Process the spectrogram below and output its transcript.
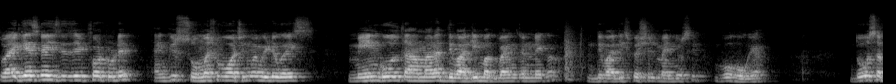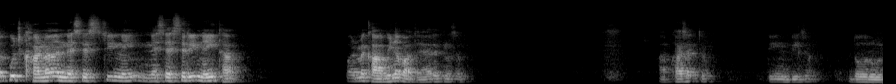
So I guess guys is it for today thank you so much for watching my video guys main goal था हमारा दिवाली मकबैंग करने का, दिवाली स्पेशल मेन्यू से, वो हो गया। दो, सब कुछ खाना नेसेसरी नहीं नेसेसरी नहीं था, और मैं खा भी ना पाता यार इतना सब। आप खा सकते हो। तीन पिज़्ज़ा दो रोल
